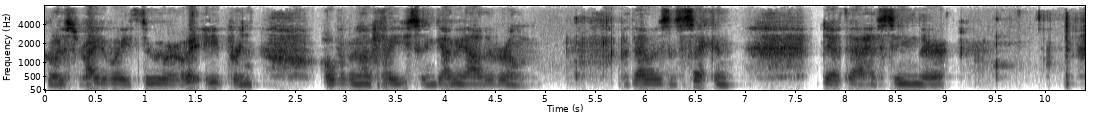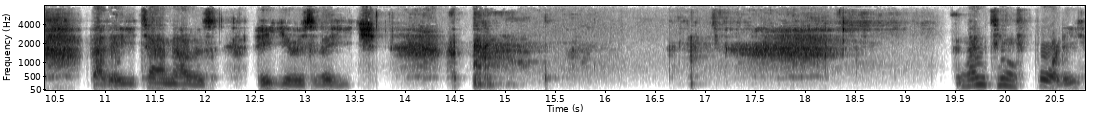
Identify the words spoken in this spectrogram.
goes right away threw her apron over my face and got me out of the room. But that was the second death I have seen there. By the time I was eight years of age. In 1940,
